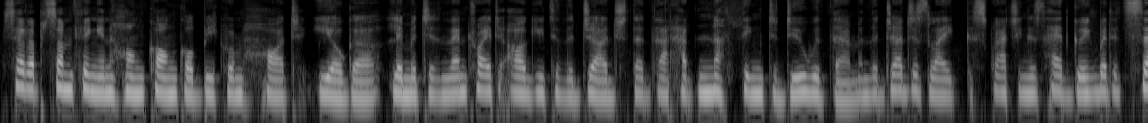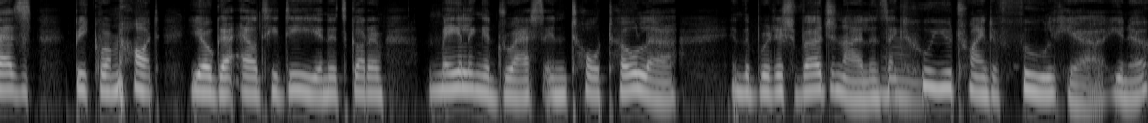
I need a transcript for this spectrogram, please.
set up something in Hong Kong called Bikram Hot Yoga Limited and then tried to argue to the judge that that had nothing to do with them. And the judge is like scratching his head, going, But it says Bikram Hot Yoga Ltd. and it's got a mailing address in Tortola in the British Virgin Islands. Mm. Like, hmm. who are you trying to fool here, you know?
